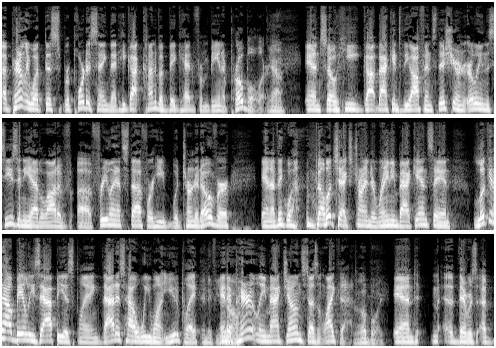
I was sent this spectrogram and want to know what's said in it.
apparently, what this report is saying that he got kind of a big head from being a Pro Bowler. Yeah. And so he got back into the offense this year. And early in the season, he had a lot of uh, freelance stuff where he would turn it over. And I think what Belichick's trying to rein him back in, saying, "Look at how Bailey Zappe is playing. That is how we want you to play." And, if you don't- apparently, Mac Jones doesn't like that. Oh boy. And uh, there was a,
